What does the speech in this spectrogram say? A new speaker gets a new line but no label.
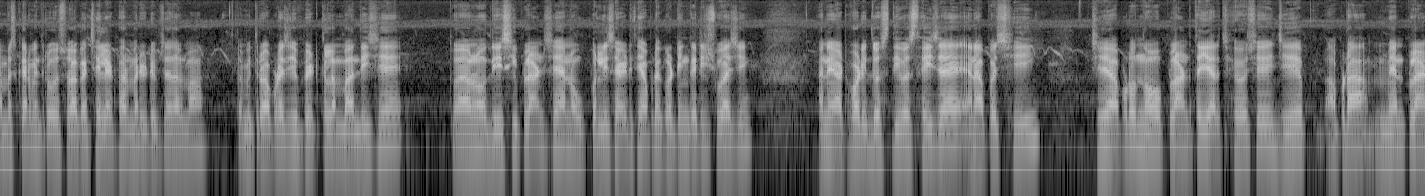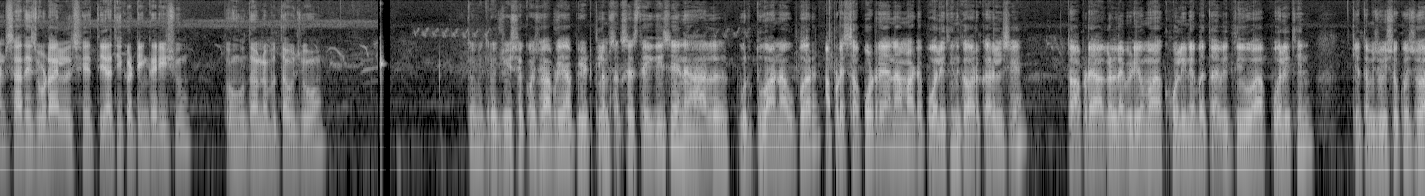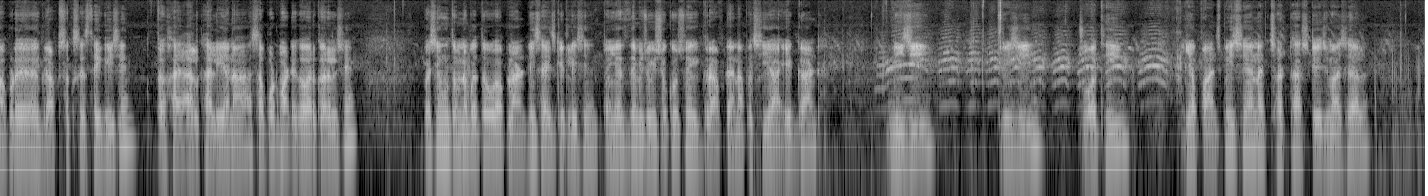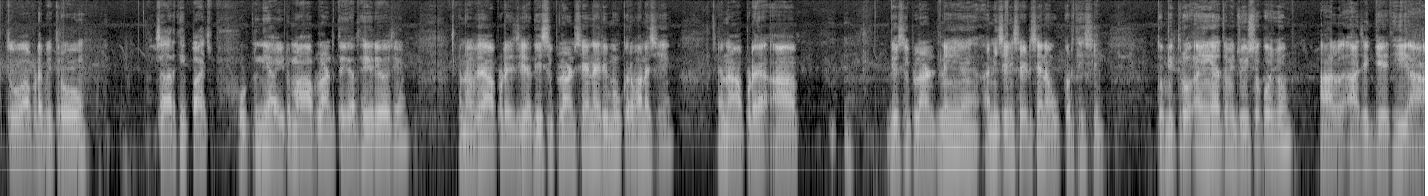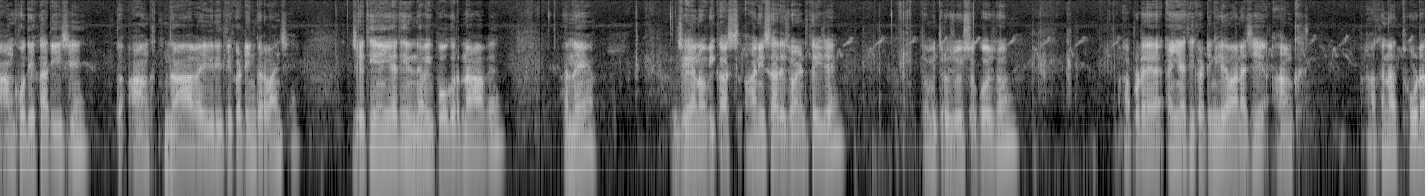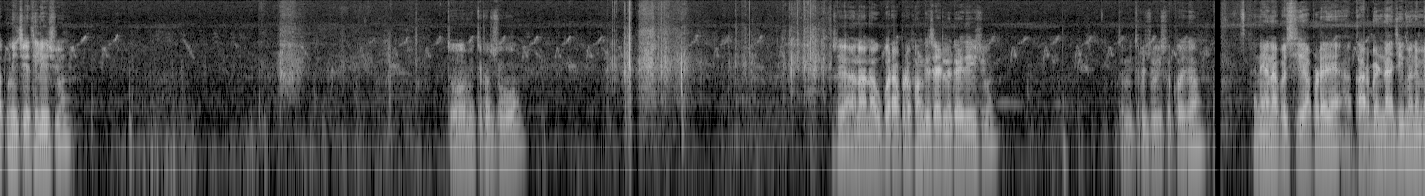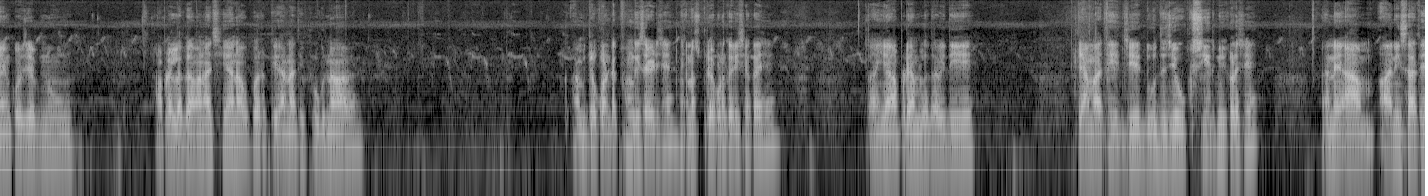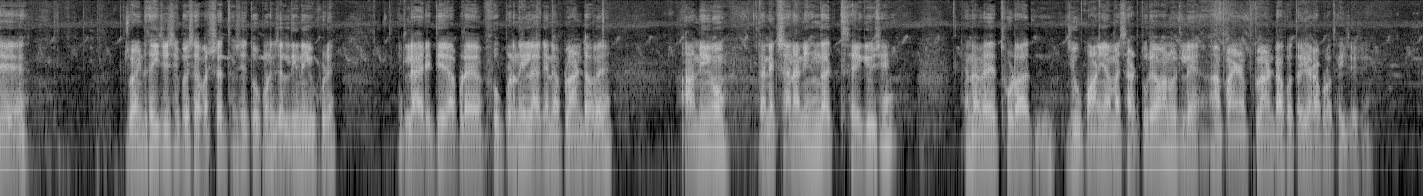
નમસ્કાર મિત્રો, સ્વાગત છે લેટ ફાર્મર યુટ્યુબ ચેનલમાં. તો મિત્રો, આપણે જે ભેટ કલમ બાંધી છે, તો એનો દેશી પ્લાન્ટ છે, એનો ઉપરલી સાઈડથી આપણે કટિંગ કરીશું આજે. અને અઠવાડિયું દસ દિવસ થઈ જાય, એના પછી જે આપણો નવો પ્લાન્ટ તૈયાર થયો છે, જે આપણા મેન પ્લાન્ટ સાથે જોડાયેલ છે, ત્યાંથી કટિંગ કરીશું. તો હું તમને બતાવું, જુઓ. તો મિત્રો, જોઈ શકો છો, આપણી આ ભેટ કલમ સક્સેસ થઈ ગઈ છે અને હાલ પૂરતું આના ઉપર આપણે સપોર્ટ રહે એના માટે પોલિથીન કવર કરેલ છે. તો આપણે આગળના વિડીયોમાં ખોલીને બતાવી દીધું આ પોલિથીન કે તમે જોઈ શકો છો, આપણે ગ્રાફ્ટ સક્સેસ થઈ ગઈ છે. તો હાલ ખાલી એના સપોર્ટ માટે કવર કરેલ છે. પછી હું તમને બતાવું આ પ્લાન્ટની સાઇઝ કેટલી છે. તો અહીંયાથી તમે જોઈ શકો છો કે ગ્રાફ્ટ એના પછી આ એક ગાંઠ, બીજી, ત્રીજી, ચોથી, અહીંયા પાંચમી છે અને છઠ્ઠા સ્ટેજમાં છે હાલ. તો આપણા મિત્રો ચારથી પાંચ ફૂટની હાઇટમાં આ પ્લાન્ટ તૈયાર થઈ રહ્યો છે. અને હવે આપણે જે દેશી પ્લાન્ટ છે એને રિમૂવ કરવાના છીએ. અને આપણે આ દેશી પ્લાન્ટની નીચેની સાઈડ છે ને ઉપરથી છે. તો મિત્રો, અહીંયા તમે જોઈ શકો છો, હાલ આ જગ્યાએથી આ આંખો દેખાતી છે. તો આંખ ના આવે એ રીતે કટિંગ કરવાની છે, જેથી અહીંયાથી નવી પોગર ના આવે અને જેનો વિકાસ આની સાથે જોઈન્ટ થઈ જાય. તો મિત્રો, જોઈ શકો છો, આપણે અહીંયાથી કટિંગ લેવાના છીએ આંખ, આંખના થોડાક નીચેથી લઈશું તો મિત્રો, જુઓ. છે અને આના ઉપર આપણે ફંગીસાઇડ લગાવી દઈશું. તો મિત્રો, જોઈ શકો છો. અને એના પછી આપણે કાર્બન ડાજીમ અને મેન્કોજેબનું આપણે લગાવવાના છીએ આના ઉપર, કે આનાથી ફૂગ ના આવે. આ મિત્રો કોન્ટેક્ટ ફંગીસાઇડ છે, એનો સ્પ્રે પણ કરી શકાય છે. તો અહીંયા આપણે આમ લગાવી દઈએ. ત્યાંમાંથી જે દૂધ જેવું ક્ષીર નીકળશે અને આમ આની સાથે જોઈન્ટ થઈ જશે, પછી વરસાદ થશે તો પણ જલ્દી નહીં ઉખડે. એટલે આ રીતે આપણે ફૂગ પણ નહીં લાગે ને પ્લાન્ટ હવે આની કનેક્શન આની હંગાત થઈ ગયું છે. અને હવે થોડા જેવું પાણી આમાં છાંટતું રહેવાનું, એટલે આ પાણી પ્લાન્ટ આખો તૈયાર આપણો થઈ જશે.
